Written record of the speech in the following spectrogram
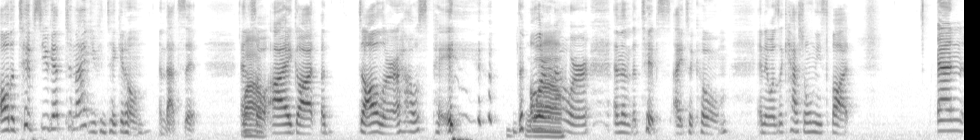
all the tips you get tonight, you can take it home. And that's it. And so I got a dollar house pay, dollar an hour, and then the tips I took home. And it was a cash only spot. And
